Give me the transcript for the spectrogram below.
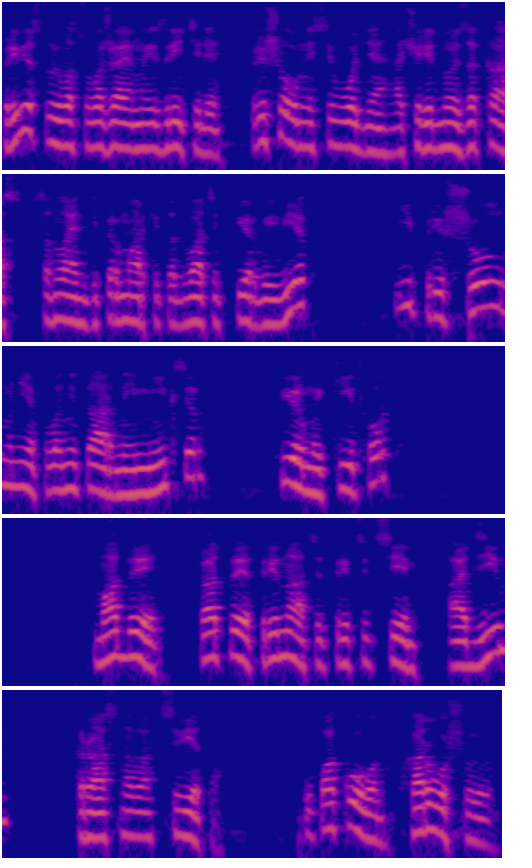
Приветствую вас, уважаемые зрители. Пришел мне сегодня очередной заказ с онлайн-гипермаркета 21 век. И пришел мне планетарный миксер фирмы Kidford. Модель КТ-1337-1 красного цвета. Упакован в хорошую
